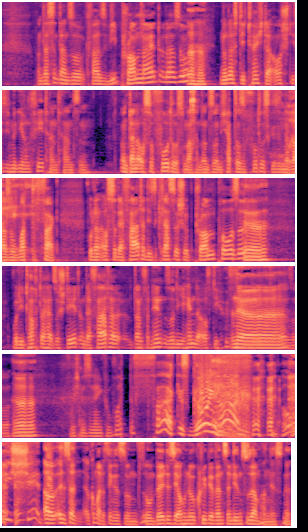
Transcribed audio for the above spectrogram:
Und das sind dann so quasi wie Prom Night oder so, Aha. nur dass die Töchter ausschließlich mit ihren Vätern tanzen. Und dann auch so Fotos machen und so. Und ich habe da so Fotos gesehen, da war so, what the fuck. Wo dann auch so der Vater diese klassische Prom-Pose, Ja. wo die Tochter halt so steht und der Vater dann von hinten so die Hände auf die Hüften Ja. legt oder so. Aha. Wo ich mir so denke, what the fuck is going on? Holy shit. Aber es ist dann, guck mal, das Ding ist, so ein, so ein Bild ist ja auch nur creepy, wenn es in diesem Zusammenhang ist, ne?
